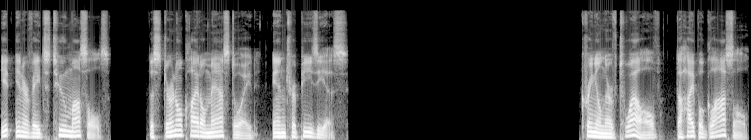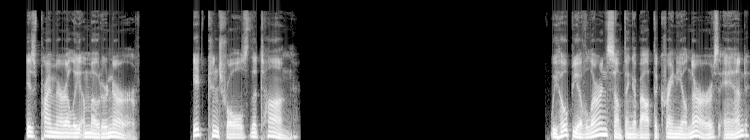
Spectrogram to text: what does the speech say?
It innervates two muscles, the sternocleidomastoid and trapezius. Cranial nerve 12, the hypoglossal, is primarily a motor nerve. It controls the tongue. We hope you have learned something about the cranial nerves and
